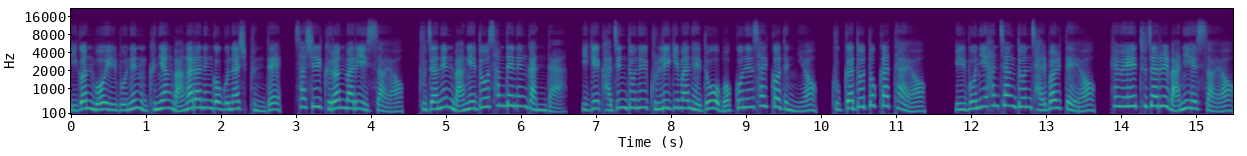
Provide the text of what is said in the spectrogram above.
이건 뭐 일본은 그냥 망하라는 거구나 싶은데 사실 그런 말이 있어요. 부자는 망해도 3대는 간다. 이게 가진 돈을 굴리기만 해도 먹고는 살거든요. 국가도 똑같아요. 일본이 한창 돈 잘 벌 때요. 해외에 투자를 많이 했어요.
